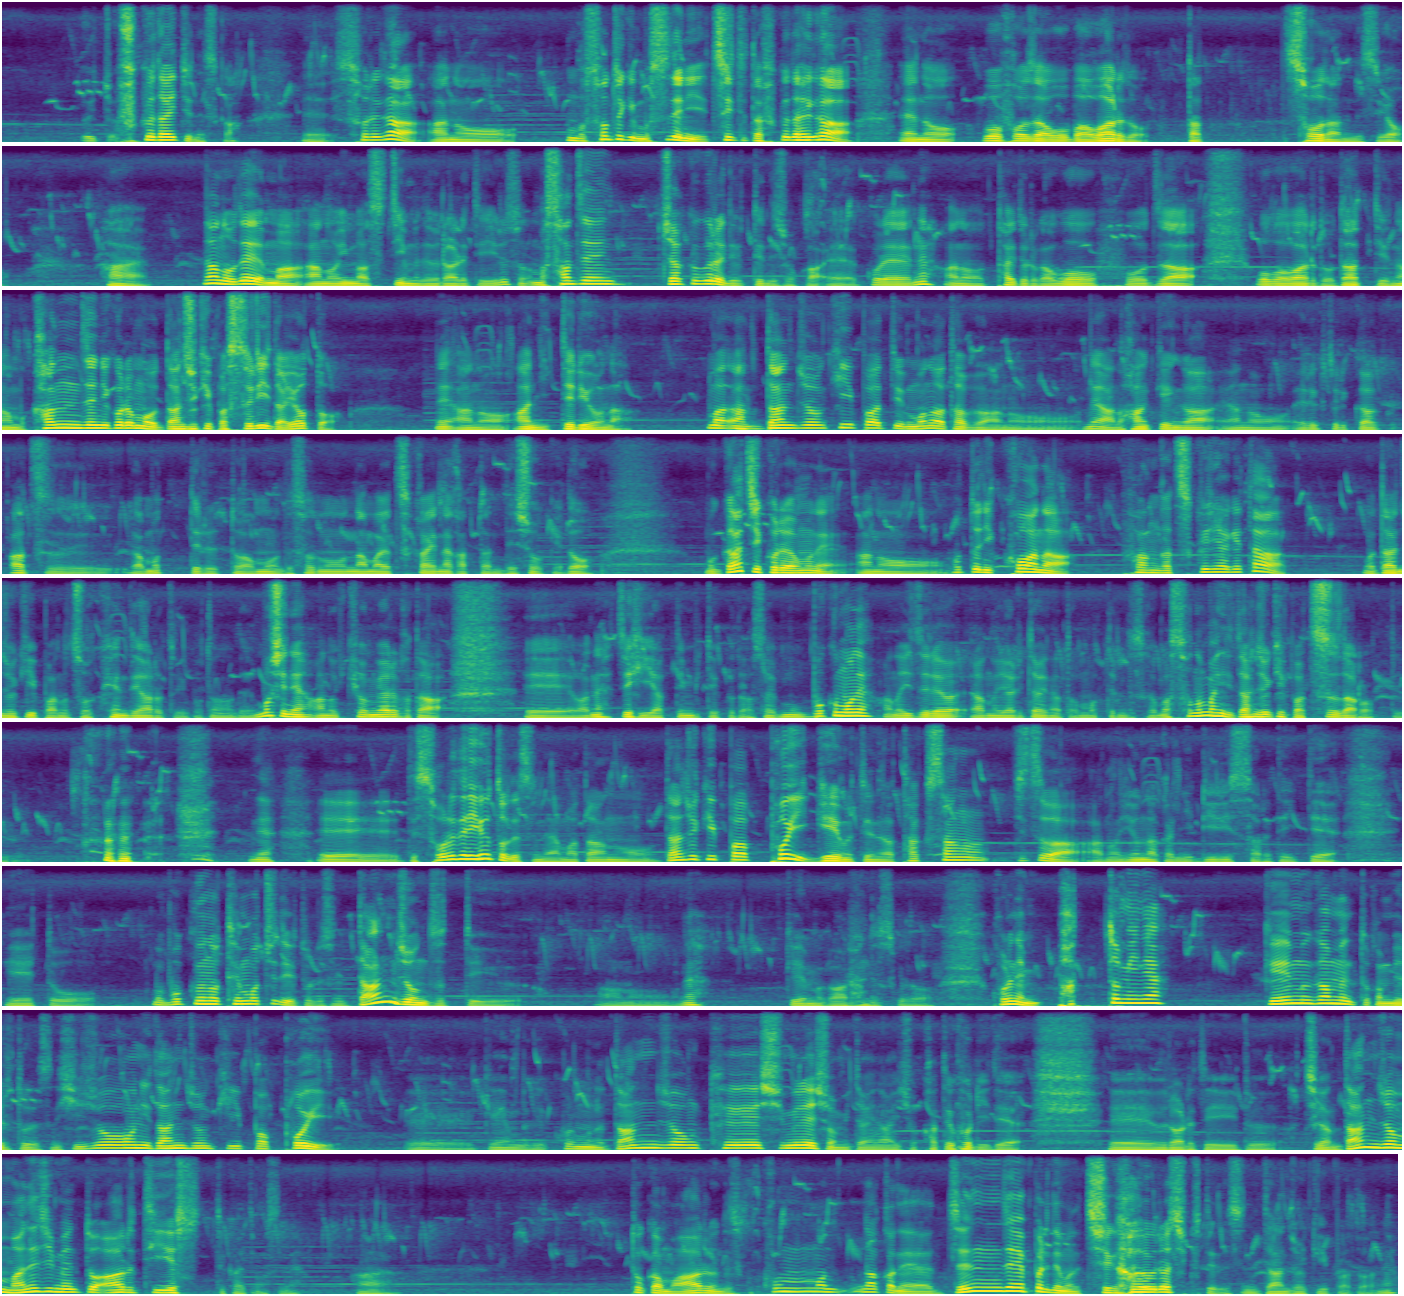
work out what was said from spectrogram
副題っていうんですか、えー、それが、あの、もうその時もすでについてた副題が、あの、War for the Overworld だそうなんですよ。はい。なので、まあ、あの、今、Steam で売られている、その、まあ、3000円弱ぐらいで売ってるんでしょうか。えー、これね、あの、タイトルが War for the Overworld だっていうのはもう完全にこれもうダンジョンキーパー3だよと、ね、あの、案に言ってるような。まあ、あのダンジョンキーパーっていうものは多分あの、ね、あの、版権が、あの、エレクトリックアーツが持ってるとは思うんで、その名前は使えなかったんでしょうけど、もうガチこれはもうね、あの、本当にコアなファンが作り上げたまあ、ダンジョンキーパーの続編であるということなので、もしね、あの、興味ある方、えー、はね、ぜひやってみてください。もう僕もね、あの、いずれはあのやりたいなと思ってるんですが、まあ、その前にダンジョンキーパー2だろうっていう。ね、えー、で、それで言うとですね、またあの、ダンジョンキーパーっぽいゲームっていうのはたくさん実はあの世の中にリリースされていて、えっ、ー、と、僕の手持ちで言うとですね、ダンジョンズっていう、あのね、ゲームがあるんですけど、これね、パと見ね、ゲーム画面とか見るとですね、非常にダンジョンキーパーっぽい、えー、ゲームで、これもね、ダンジョン系シミュレーションみたいな一応カテゴリーで、えー、売られている、違う、ダンジョンマネジメント RTS って書いてますね。はい。とかもあるんですけど、こんな、なんかね、全然やっぱりでも、ね、違うらしくてですね、ダンジョンキーパーとはね。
